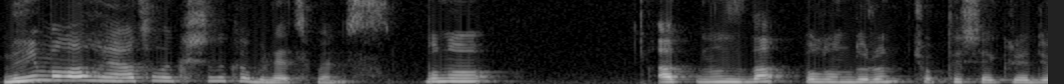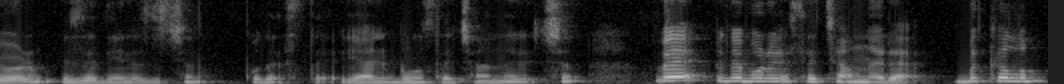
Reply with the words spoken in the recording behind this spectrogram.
Mühim olan hayatın akışını kabul etmeniz. Bunu aklınızda bulundurun. Çok teşekkür ediyorum izlediğiniz için bu desteği. Yani bunu seçenler için. Ve bir de burayı seçenlere bakalım.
